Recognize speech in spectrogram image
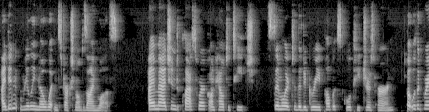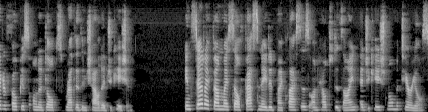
I didn't really know what instructional design was. I imagined classwork on how to teach, similar to the degree public school teachers earn, but with a greater focus on adults rather than child education. Instead, I found myself fascinated by classes on how to design educational materials,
